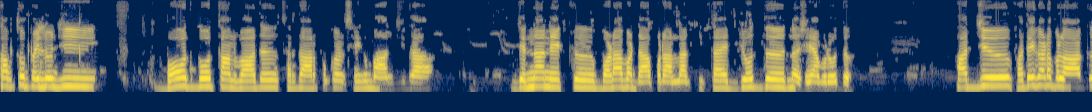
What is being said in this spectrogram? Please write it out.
ਸਭ ਤੋਂ ਪਹਿਲਾਂ ਜੀ ਬਹੁਤ ਬਹੁਤ ਧੰਨਵਾਦ ਸਰਦਾਰ ਭਗਵੰਤ ਸਿੰਘ ਮਾਨ ਜੀ ਦਾ, ਜਿਨ੍ਹਾਂ ਨੇ ਇੱਕ ਬੜਾ ਵੱਡਾ ਉਪਰਾਲਾ ਕੀਤਾ ਹੈ ਯੁੱਧ ਨਸ਼ਿਆਂ ਵਿਰੁੱਧ। ਅੱਜ ਫਤਿਹਗੜ੍ਹ ਬਲਾਕ,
